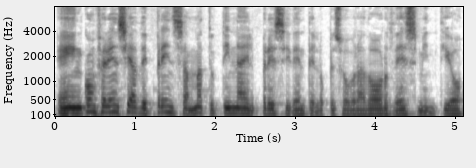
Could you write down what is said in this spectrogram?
En conferencia de prensa matutina, el presidente López Obrador desmintió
